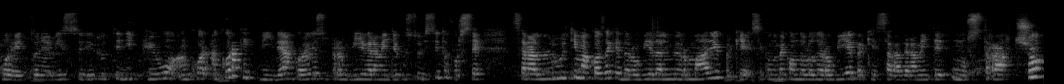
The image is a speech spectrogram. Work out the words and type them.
poretto ne ha visto di tutte e di più ancora, ancora, che vive, ancora che sopravvive veramente questo vestito forse sarà l'ultima cosa che darò via dal mio armadio perché secondo me quando lo darò via è perché sarà veramente uno straccio.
